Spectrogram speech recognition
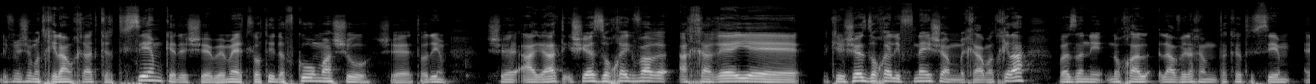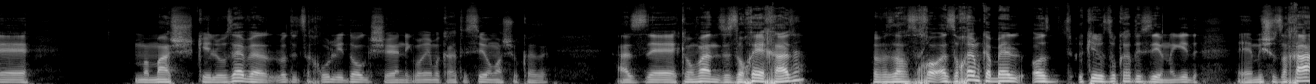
לפני שמתחילה מכירת כרטיסים, כדי שבאמת לא תדפקו משהו, שאתם יודעים, שההגרלה, ת- שיהיה זוכה כבר אחרי, אה, כאילו שיהיה זוכה לפני שהמכירה מתחילה, ואז אני נוכל להביא לכם את הכרטיסים אה, ממש כאילו זה, ולא תצטרכו לדאוג שנגמרים הכרטיסים או משהו כזה. אז אה, כמובן זה זוכה אחד, אז הזוכה- מקבל עוד כאילו זוג כרטיסים, נגיד אה, מישהו זכה,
